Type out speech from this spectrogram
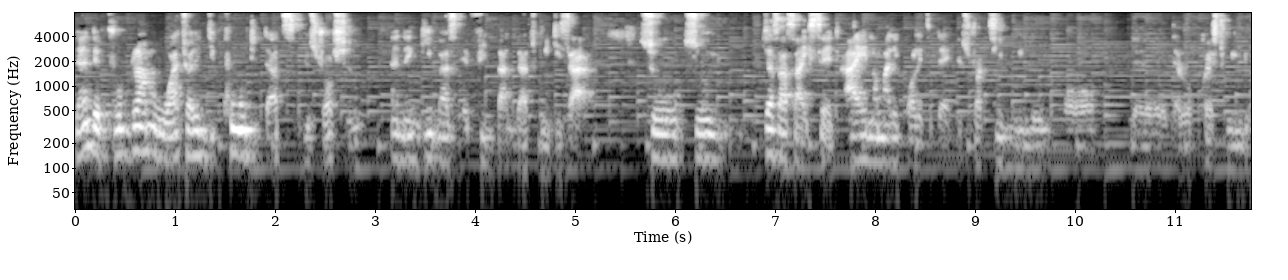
Then the program will actually decode that instruction and then give us a feedback that we desire. So so just as I said, I normally call it the instructive window or the, the request window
